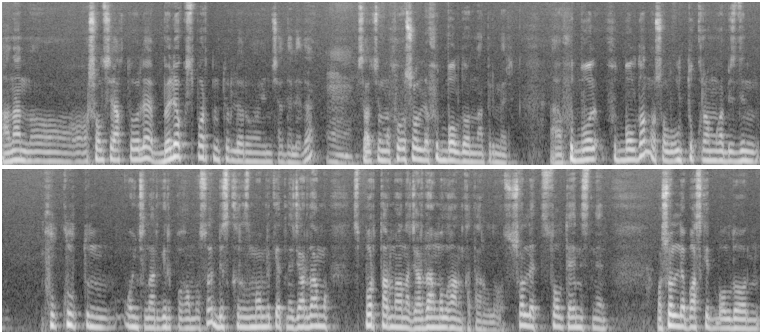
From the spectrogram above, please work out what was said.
анан о, ошол сыяктуу эле бөлөк спорттун түрлөрү боюнча деле да. Мисалы үчүн ошол эле футболдон например. А, футбол футболдон ошол улуттук курамга биздин клубтун оюнчулары кирип калган болсо биз кыргыз мамлекетине жардам спорт тармагына жардам кылган катары болобуз. Ошол эле стол теннисинен ошол эле баскетболдон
